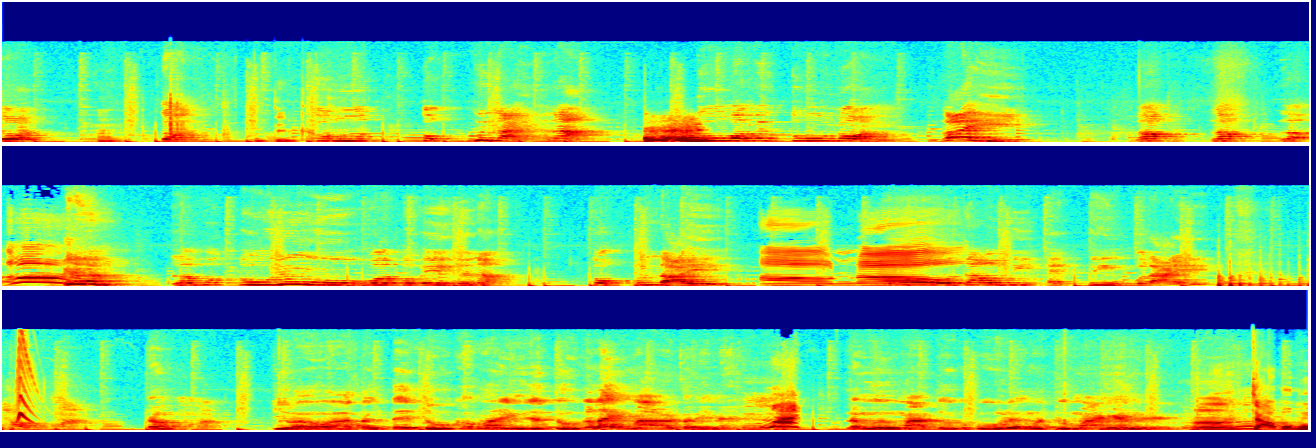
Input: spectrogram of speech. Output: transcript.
ต้นอืมต้นมันตินครับตูตกขึ้นไหนน่ะตูว่าเป็นตูนอน ว่าว่าตั้งแต่ตูเข้ามานี่จะตูก็ไล่หมาเลยตอนนี้นะแล้วมือหมาตูก็ปูเรื่องว่าตูหมาเนี่ยเลยเจ้าบูฮู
